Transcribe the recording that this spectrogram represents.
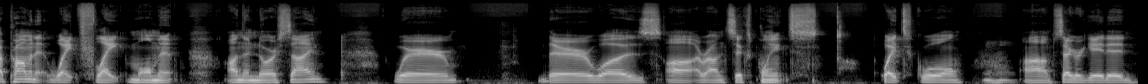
a, prominent white flight moment on the north side, where there was uh, around six points white school, um, segregated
